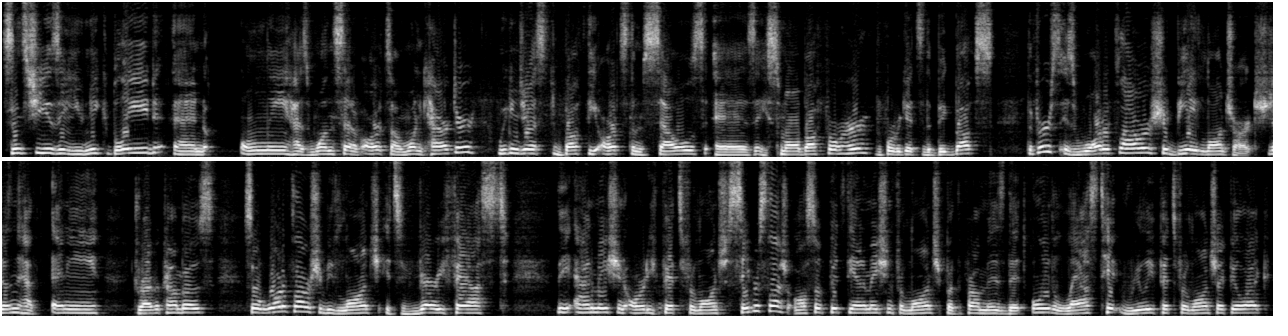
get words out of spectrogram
Since she is a unique blade and only has one set of arts on one character, we can just buff the arts themselves as a small buff for her before we get to the big buffs. The first is Waterflower should be a launch art. She doesn't have any driver combos, so Waterflower should be launch. It's very fast. The animation already fits for launch. Saber Slash also fits the animation for launch, but the problem is that only the last hit really fits for launch, I feel like.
